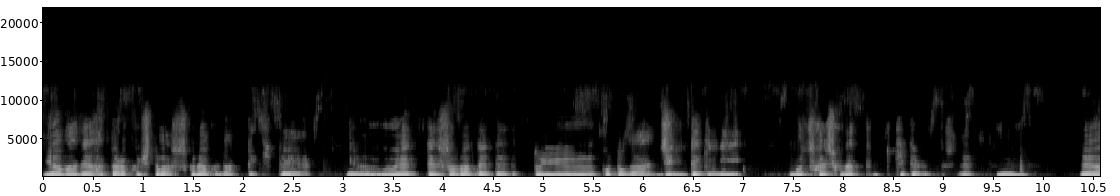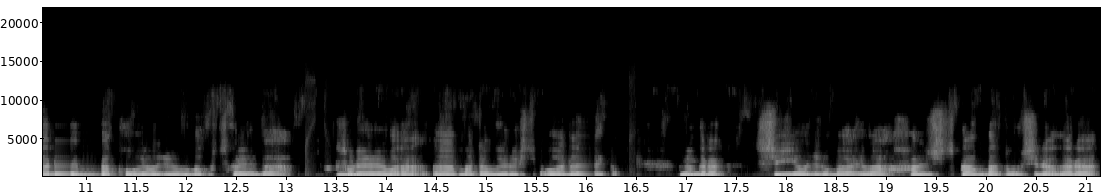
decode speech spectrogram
山で働く人が少なくなってきてうん植えて育ててということが人的に難しくなってきてるんですね。うんであれば広葉樹をうまく使えばそれはうんまた植える必要はないと。それから針葉樹の場合は搬出間伐をしながら、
